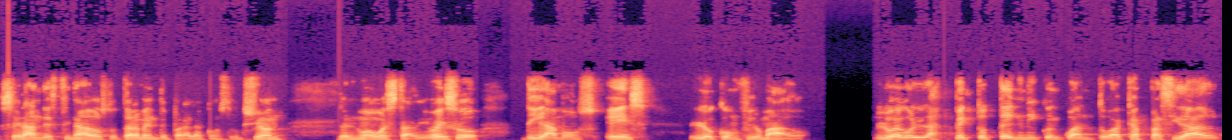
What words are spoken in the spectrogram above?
serán destinados totalmente para la construcción del nuevo estadio. Eso digamos, es lo confirmado. Luego el aspecto técnico en cuanto a capacidad,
